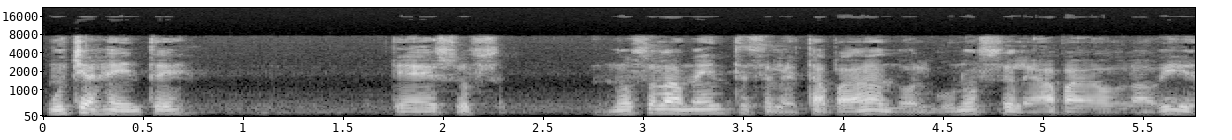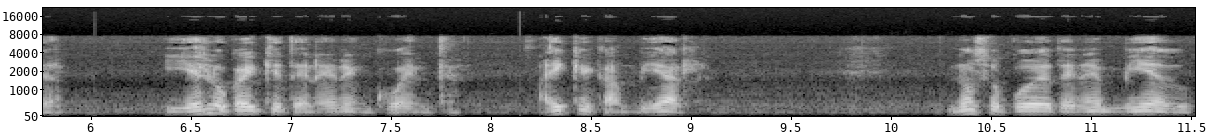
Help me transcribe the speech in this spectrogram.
Mucha gente de esos no solamente se le está pagando, a algunos se le ha pagado la vida. Y es lo que hay que tener en cuenta. Hay que cambiar. No se puede tener miedo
